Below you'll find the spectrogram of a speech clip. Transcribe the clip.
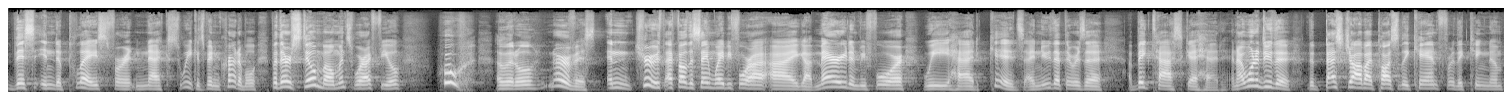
this into place for it next week. It's been incredible. But there are still moments where I feel whew, a little nervous. In truth, I felt the same way before I, I, got married and before we had kids. I knew that there was a, a big task ahead. And I want to do the, the best job I possibly can for the kingdom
